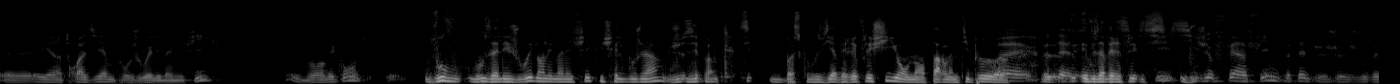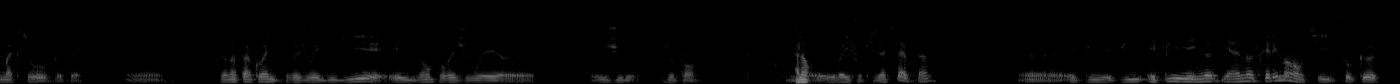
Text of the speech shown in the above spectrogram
euh, et un troisième pour jouer les magnifiques, vous vous rendez compte Vous, vous- allez jouer dans Les Magnifiques, Michel Boujna Je Vous- sais pas. si- parce que vous y avez réfléchi, on en parle un petit peu. euh, Ouais, euh, et vous avez Si- réfléchi. Si, si je fais un film, peut-être je, je jouerai Maxo, peut-être. Euh, Jonathan Cohen pourrait jouer Guigui et, et Yvan pourrait jouer euh, Julot, je pense. Alors- euh, bah, il faut qu'ils acceptent. hein. Euh, et puis, et puis, et puis, il y a un autre élément aussi. Il faut que,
